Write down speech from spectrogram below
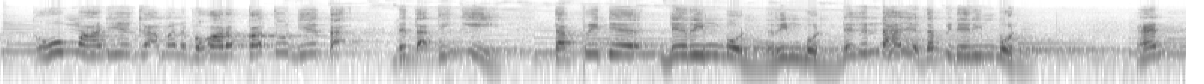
ke rumah dia kat mana pokok gharqat tu dia tak dia tak tinggi. Tapi dia dia rimbun rimbun. Dia rendah je tapi dia rimbun. Kan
